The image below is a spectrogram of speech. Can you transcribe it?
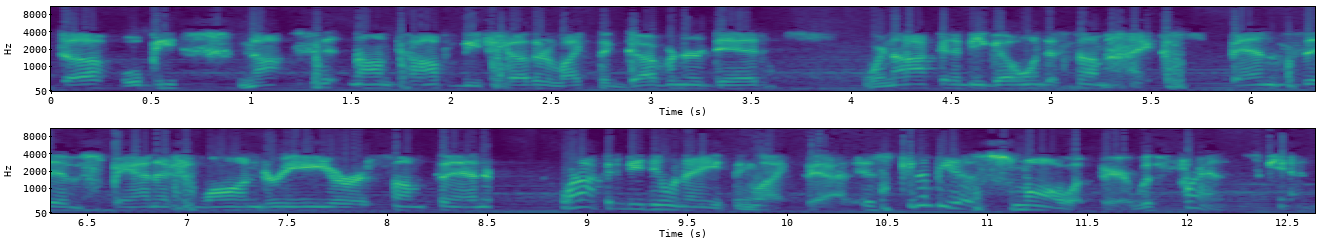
stuff. We'll be not sitting on top of each other like the governor did. We're not going to be going to some expensive Spanish laundry or something. We're not going to be doing anything like that. It's going to be a small affair with friends, Ken.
